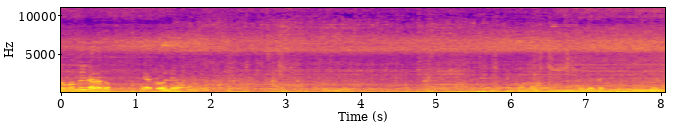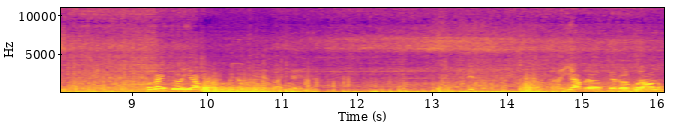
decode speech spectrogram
પેટ્રોલ પંપે પેલા તો પેટ્રોલ લેવાનું તો ભાઈ જો અહીંયા આપણા મમ્મીના મંદિર આવી ગયા અહીંયા આપણે પેટ્રોલ આવવાનું.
